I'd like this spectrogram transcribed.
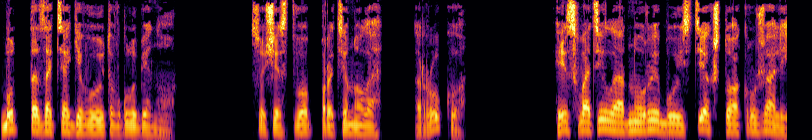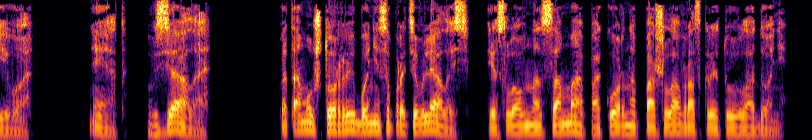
будто затягивают в глубину. Существо протянуло руку и схватило одну рыбу из тех, что окружали его. Нет, взяло, потому что рыба не сопротивлялась и словно сама покорно пошла в раскрытую ладонь.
